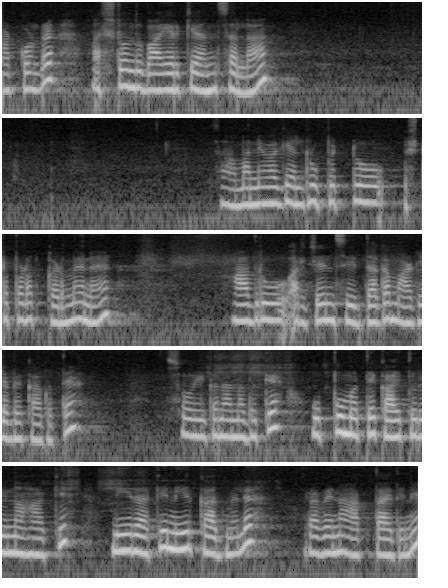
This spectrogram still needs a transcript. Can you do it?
ಮಾಡಿಕೊಂಡ್ರೆ ಅಷ್ಟೊಂದು ಬಾಯಾರಿಕೆ ಅನಿಸಲ್ಲ. ಸಾಮಾನ್ಯವಾಗಿ ಎಲ್ಲರೂ ಉಪ್ಪಿಟ್ಟು ಇಷ್ಟಪಡೋದು ಕಡಿಮೆನೇ. ಆದರೂ ಅರ್ಜೆನ್ಸಿ ಇದ್ದಾಗ ಮಾಡಲೇಬೇಕಾಗುತ್ತೆ. ಸೊ ಈಗ ನಾನು ಅದಕ್ಕೆ ಉಪ್ಪು ಮತ್ತು ಕಾಯಿ ತುರಿನ ಹಾಕಿ ನೀರು ಹಾಕಿ, ನೀರು ಕಾದ್ಮೇಲೆ ರವೆನ ಹಾಕ್ತಾಯಿದ್ದೀನಿ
